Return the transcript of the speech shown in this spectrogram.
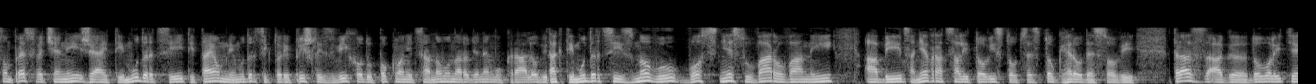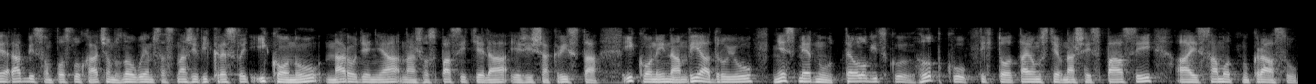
som presvedčený, že aj tí mudrci, tí tajomní mudrci, ktorí prišli z východu pokloniť sa novonarodenému kráľovi, tak tí mudrci znovu vo sne sú varovaní, aby sa nevracali tou istou cestou k Herodesovi. Teraz, ak dovolíte, rád by som poslucháčom znovu budem sa snažiť vykresliť ikonu narodenia nášho spasiteľa Ježiša Krista. Ikony nám vyjadrujú nesmiernu teologickú hĺbku týchto tajomstiev našej spásy a aj samotnú krásu.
